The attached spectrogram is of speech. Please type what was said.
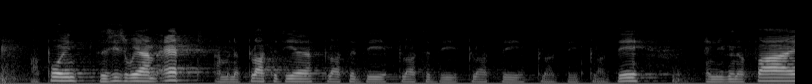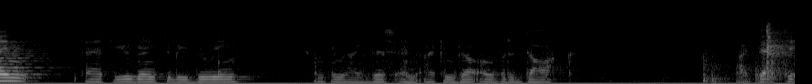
a point, this is where I'm at. I'm going to plot it here, plot it there, plot it there, plot there, plot there, plot there. And you're going to find that you're going to be doing something like this and I can go over the dark like that there.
